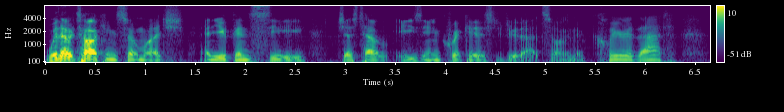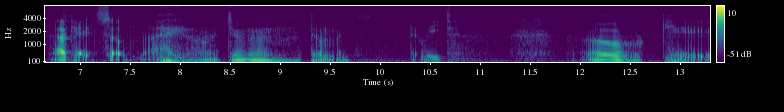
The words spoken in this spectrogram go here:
without talking so much, and you can see just how easy and quick it is to do that. So I'm going to clear that. Okay, so I do, do delete. Okay,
